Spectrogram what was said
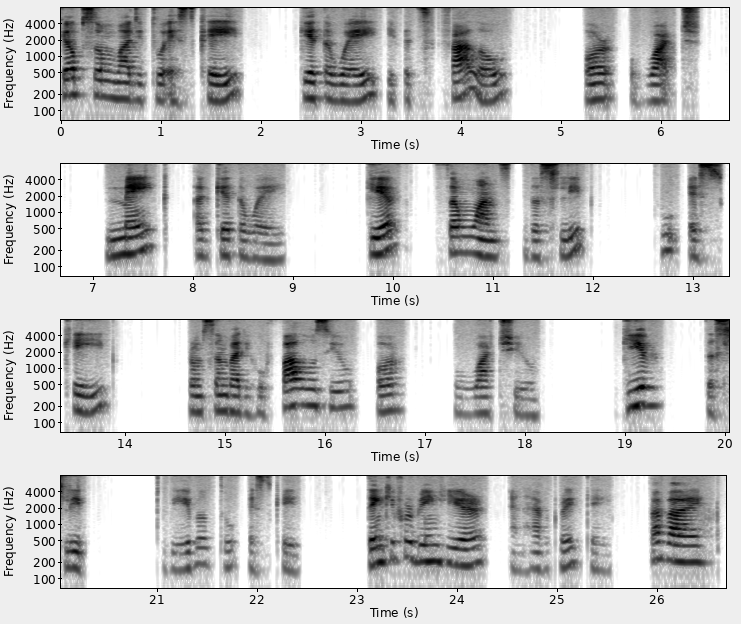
help somebody to escape, get away if it's follow or watch. Make a getaway. Give someone the slip to escape from somebody who follows you or watch you. Give the slip to be able to escape. Thank you for being here and have a great day. Bye bye.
